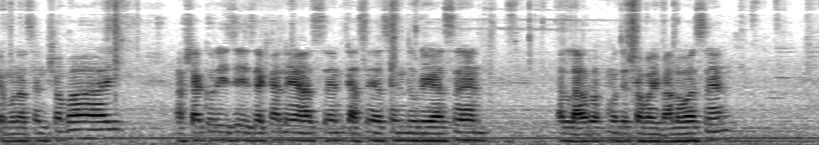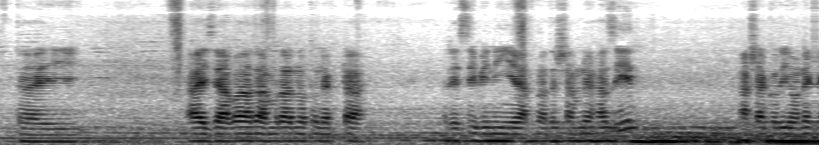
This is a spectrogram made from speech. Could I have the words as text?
কেমন আছেন সবাই? আশা করি যে যেখানে আছেন কাছে আছেন দূরে আছেন আল্লাহর রহমতে সবাই ভালো আছেন। তাই আজ আবার আমরা নতুন একটা রেসিপি নিয়ে আপনাদের সামনে হাজির। আশা করি অনেক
